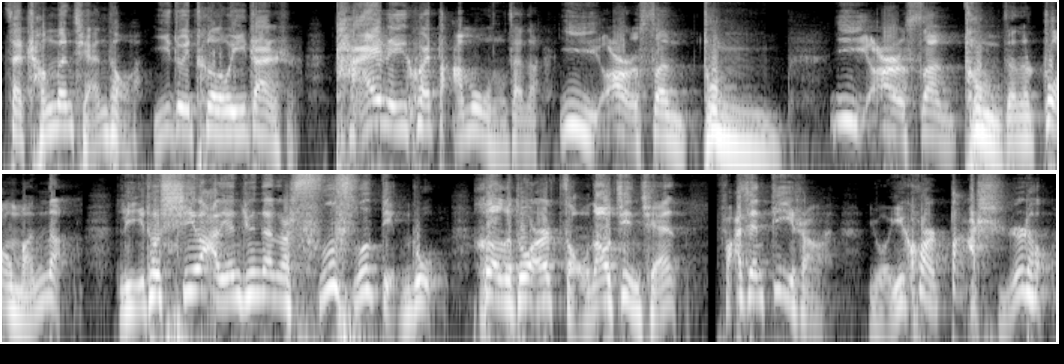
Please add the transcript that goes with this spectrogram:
在城门前头啊，一队特洛伊战士抬着一块大木头，在那一二三，咚，一二三，咚，在那撞门呢。里头希腊联军在那死死顶住，赫克托尔走到近前，发现地上啊有一块大石头，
